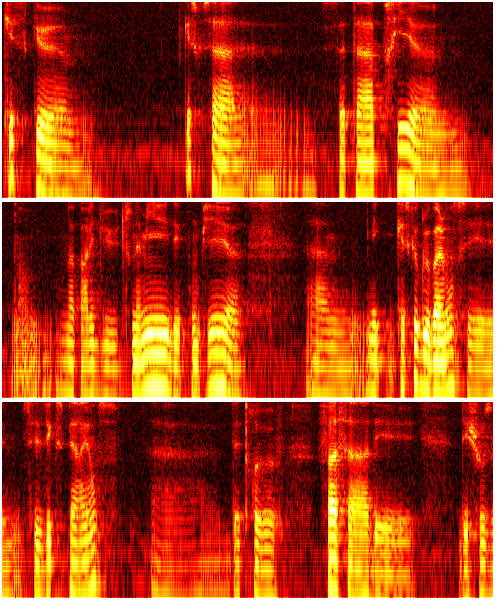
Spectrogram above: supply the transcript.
Qu'est-ce que qu'est-ce que ça ça t'a appris euh, On a parlé du tsunami, des pompiers, euh, euh, mais qu'est-ce que globalement ces, ces expériences d'être face à des, des choses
